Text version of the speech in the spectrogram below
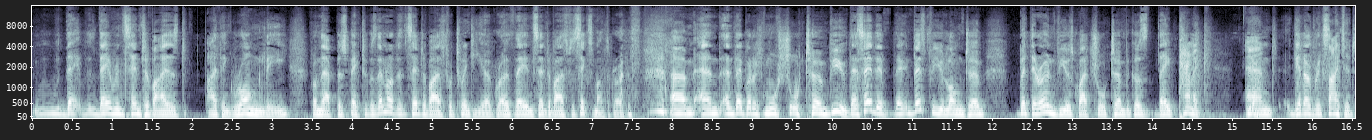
they they're incentivized I think, wrongly from that perspective because they're not incentivized for 20 year growth. They're incentivized for six month growth. Um, and, and they've got a more short term view. They say they, they invest for you long term, but their own view is quite short term because they panic and yeah. get overexcited.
